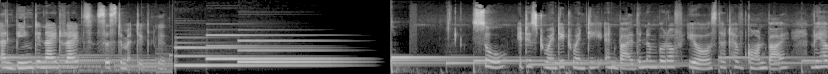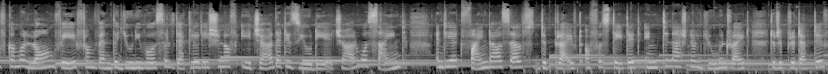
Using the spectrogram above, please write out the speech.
and being denied rights systematically. So, it is 2020, and by the number of years that have gone by, we have come a long way from when the Universal Declaration of HR, that is UDHR, was signed, and yet find ourselves deprived of a stated international human right to reproductive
